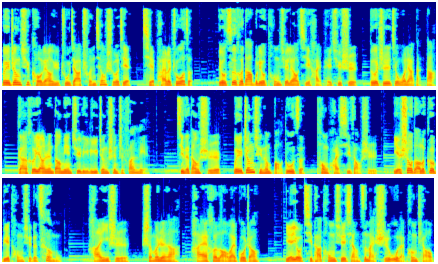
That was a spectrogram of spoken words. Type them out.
为争取口粮与住家唇枪舌剑，且拍了桌子。有次和 W 同学聊起海培去世，得知就我俩胆大，敢和洋人当面据理力争，甚至翻脸。记得当时为争取能饱肚子，痛快洗澡时，也受到了个别同学的侧目，含义是什么人啊，还和老外过招？也有其他同学想自买食物来烹调，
